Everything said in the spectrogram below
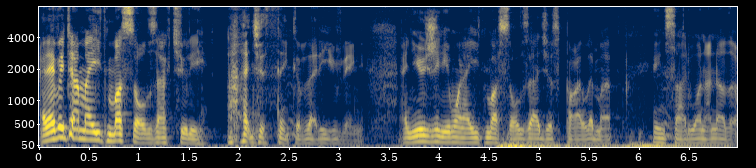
and every time I eat mussels, actually, I just think of that evening. And usually when I eat mussels, I just pile them up inside one another.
